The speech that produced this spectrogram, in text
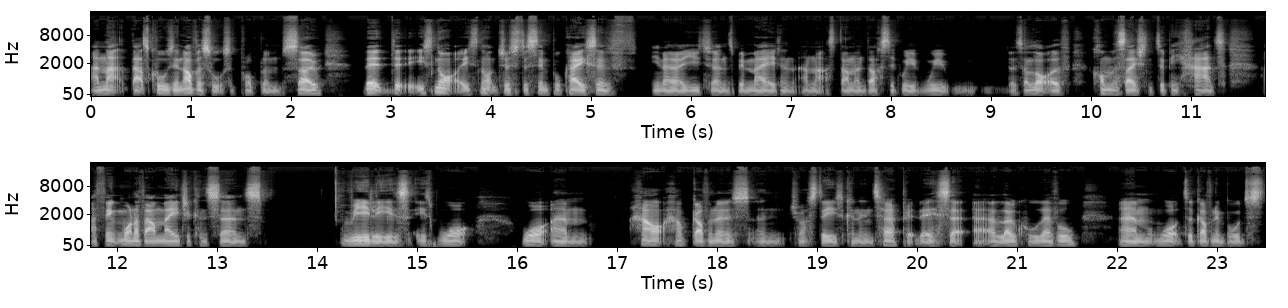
and that that's causing other sorts of problems. So that it's not it's not just a simple case of you know a U-turn's been made and, and that's done and dusted. We we there's a lot of conversation to be had. I think one of our major concerns really is is what what um how how governors and trustees can interpret this at, at a local level. Um, what do governing boards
